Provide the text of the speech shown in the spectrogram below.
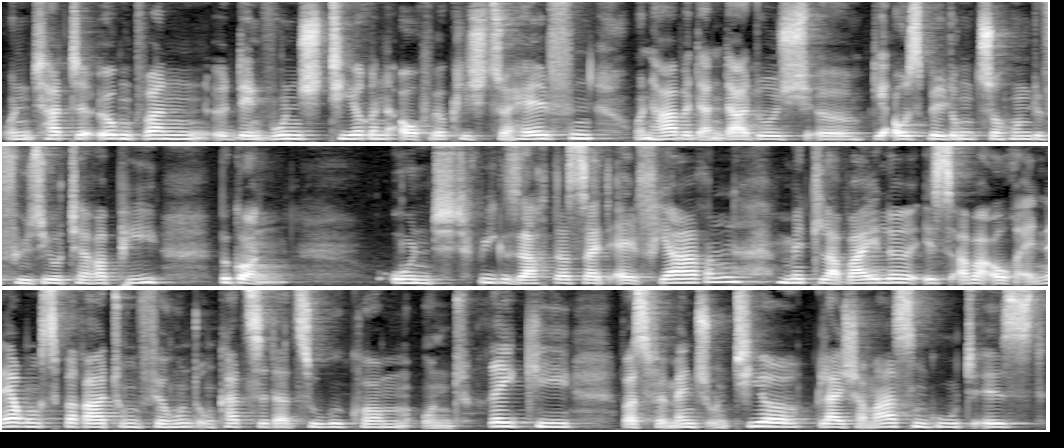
und hatte irgendwann äh, den Wunsch, Tieren auch wirklich zu helfen und habe dann dadurch äh, die Ausbildung zur Hundephysiotherapie begonnen. Und wie gesagt, das seit elf Jahren. Mittlerweile ist aber auch Ernährungsberatung für Hund und Katze dazugekommen und Reiki, was für Mensch und Tier gleichermaßen gut ist.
